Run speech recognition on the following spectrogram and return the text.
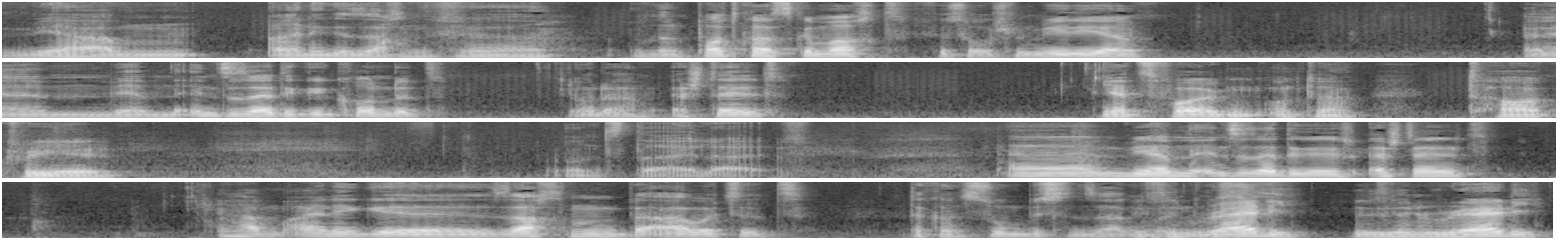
wir haben einige Sachen für unseren Podcast gemacht, für Social Media. Ähm, wir haben eine Insta-Seite gegründet oder erstellt. Jetzt folgen unter Talk Real und Style Life. Ähm, wir haben eine Insta-Seite erstellt, haben einige Sachen bearbeitet. Da kannst du ein bisschen sagen. Wir sind ready. Wir sind ready.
